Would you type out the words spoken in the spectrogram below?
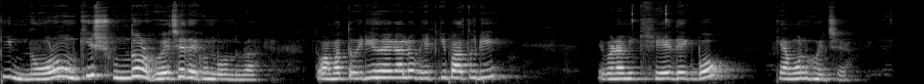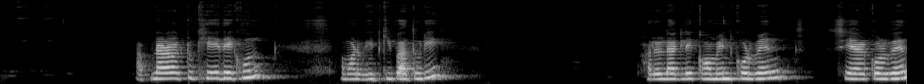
কি নরম, কি সুন্দর হয়েছে, দেখুন বন্ধুরা। তো আমার তৈরি হয়ে গেল ভেটকি পাতুরি। এবার আমি খেয়ে দেখব কেমন হয়েছে। আপনারাও একটু খেয়ে দেখুন। আমার ভেটকি পাতুরি। ভালো লাগলে কমেন্ট করবেন শেয়ার করবেন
